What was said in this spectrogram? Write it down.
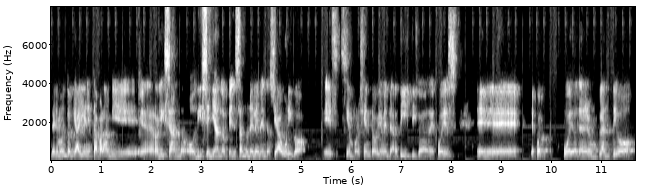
del momento que alguien está para mí eh, realizando o diseñando, pensando un elemento sea único, es 100% obviamente artístico. Después, eh, después puedo tener un planteo,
